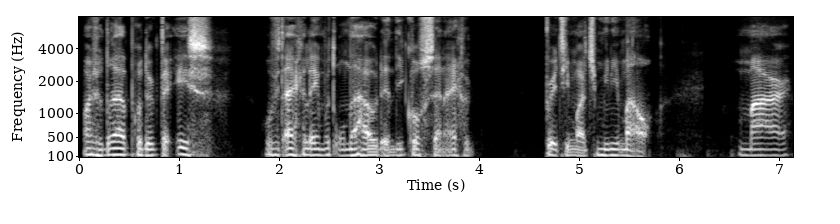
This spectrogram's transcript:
Maar zodra het product er is, hoef je het eigenlijk alleen maar te onderhouden. En die kosten zijn eigenlijk pretty much minimaal. Maar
